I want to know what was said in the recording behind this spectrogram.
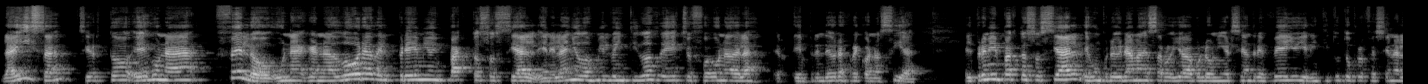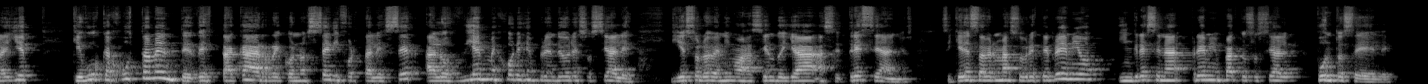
la ISA, ¿cierto? Es una fellow, una ganadora del premio Impacto Social. En el año 2022, de hecho, fue una de las emprendedoras reconocidas. El premio Impacto Social es un programa desarrollado por la Universidad Andrés Bello y el Instituto Profesional AYEP que busca justamente destacar, reconocer y fortalecer a los 10 mejores emprendedores sociales. Y eso lo venimos haciendo ya hace 13 años. Si quieren saber más sobre este premio, ingresen a premioimpactosocial.cl.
